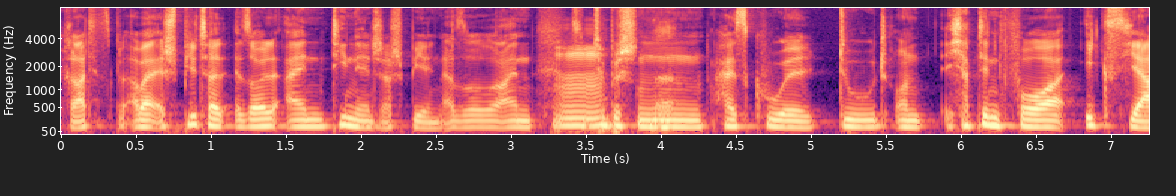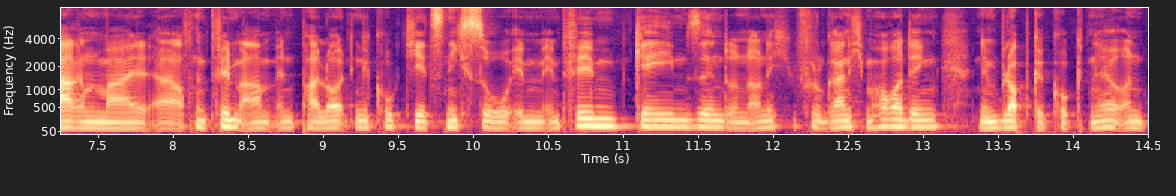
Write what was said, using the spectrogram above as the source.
gerade jetzt, aber er spielt halt, er soll einen Teenager spielen, also einen mhm. so typischen ja. Highschool-Dude. Und ich habe den vor x Jahren mal äh, auf einem Filmabend mit ein paar Leuten geguckt, die jetzt nicht so im, im Filmgame sind und auch nicht, gar nicht im Horror-Ding, in den Blob geguckt, ne? Und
